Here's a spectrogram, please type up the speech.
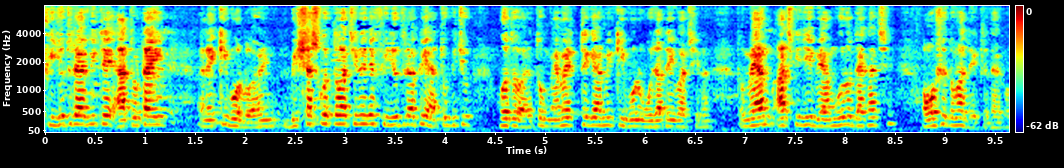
ফিজিওথেরাপিতে এতটাই মানে কি বলব, আমি বিশ্বাস করতে পারছি না যে ফিজিওথেরাপি এত কিছু হতে পারে। তো ম্যামের থেকে আমি কি বলব বোঝাতেই পারছি না। তো ম্যাম আজকে যে ব্যায়ামগুলো দেখাচ্ছে, অবশ্যই তোমরা দেখতে থাকো।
